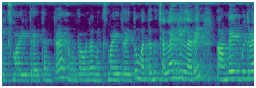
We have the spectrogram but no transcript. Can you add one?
ಮಿಕ್ಸ್ ಮಾಡಿ ಇಟ್ರಾಯ್ತಂತ. ಒಂದು ರೌಂಡ್ ಮಿಕ್ಸ್ ಮಾಡಿ ಇಟ್ರಾಯ್ತು. ಮತ್ತು ಅದು ಚೆಲ್ಲಂಗಿಲ್ಲ ರೀ. ನಾವು ಹಂಗೆ ಇಟ್ಬಿಟ್ರೆ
